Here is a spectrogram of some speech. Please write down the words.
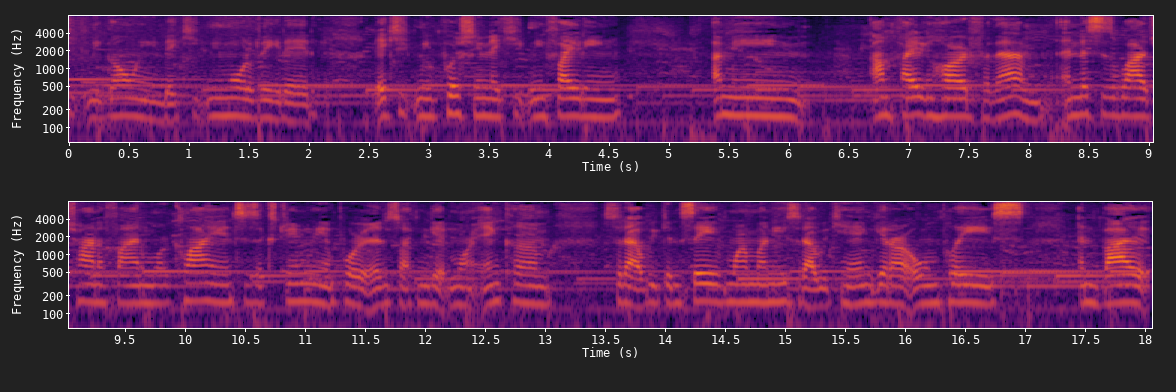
keep me going. They keep me motivated. They keep me pushing, they keep me fighting. I mean, I'm fighting hard for them. And this is why trying to find more clients is extremely important so I can get more income, so that we can save more money, so that we can get our own place and buy,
